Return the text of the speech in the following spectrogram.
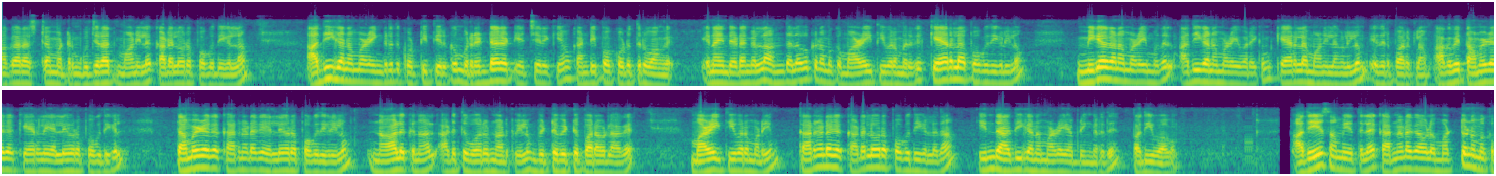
மகாராஷ்டிரா மற்றும் குஜராத் மாநில கடலோர பகுதிகளெலாம் அதிக கனமழைங்கிறது கொட்டி தீர்க்கும் ரெட் அலர்ட் எச்சரிக்கையும் கண்டிப்பாக கொடுத்துருவாங்க. ஏன்னா இந்த இடங்கள்ல அந்த அளவுக்கு நமக்கு மழை தீவிரம் இருக்குது கேரளா பகுதிகளிலும் மிக கனமழை முதல் அதி கனமழை வரைக்கும் கேரள மாநிலங்களிலும் எதிர்பார்க்கலாம். ஆகவே தமிழக கேரள எல்லையோர பகுதிகள் தமிழக கர்நாடக எல்லையோர பகுதிகளிலும் நாளுக்கு நாள் அடுத்து வரும் நாட்களிலும் விட்டு விட்டு பரவலாக மழை தீவிரமடையும். கர்நாடக கடலோர பகுதிகளில் தான் இந்த அதி கனமழை அப்படிங்கிறது பதிவாகும். அதே சமயத்துல கர்நாடகாவுல மட்டும் நமக்கு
